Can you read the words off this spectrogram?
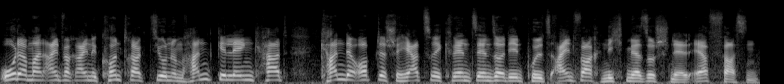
oder man einfach eine Kontraktion im Handgelenk hat, kann der optische Herzfrequenzsensor den Puls einfach nicht mehr so schnell erfassen.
